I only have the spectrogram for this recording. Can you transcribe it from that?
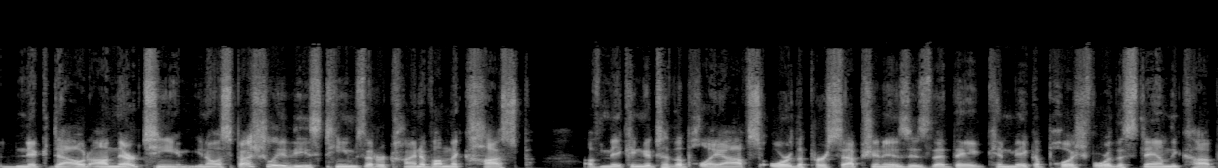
Nic Dowd on their team, you know, especially these teams that are kind of on the cusp of making it to the playoffs or the perception is is that they can make a push for the Stanley Cup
